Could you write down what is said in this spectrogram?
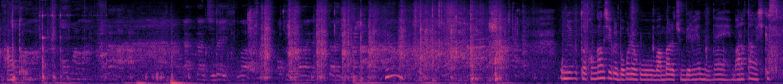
방토. 음. 오늘부터 건강식을 먹으려고 만발의 준비를 했는데 마라탕을 시켰습니다.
